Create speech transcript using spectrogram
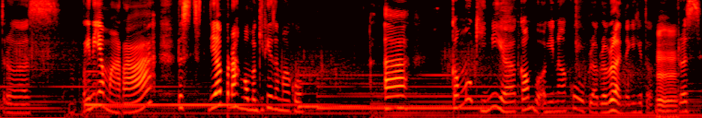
terus ini yang marah terus dia pernah ngomong gini sama aku ah kamu gini ya kamu bohongin aku bla bla bla kayak gitu. Hmm, terus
